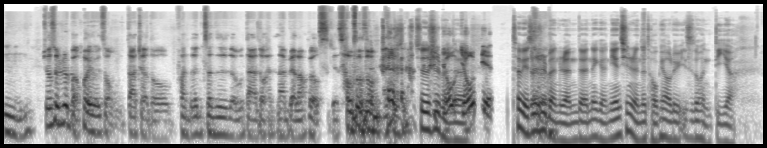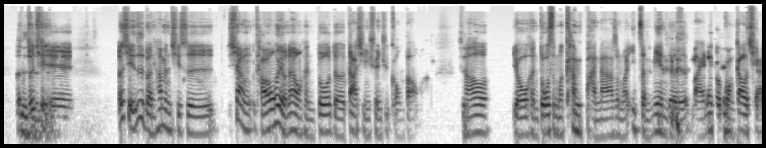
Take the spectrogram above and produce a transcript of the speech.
嗯，就是日本会有一种大家都反正政治人物大家都很烂，不要浪费我时间，差不多这种感觉。就是日本有有点，特别是日本人的那个年轻人的投票率一直都很低啊，而且。而且日本他们其实像台湾会有那种很多的大型选举公报嘛，然后有很多什么看板啊，什么一整面的买那个广告墙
